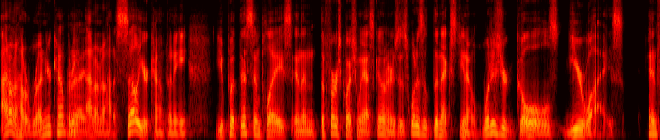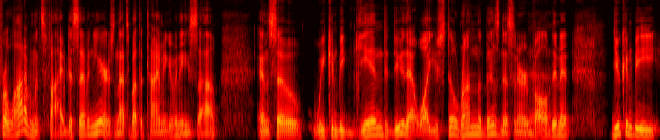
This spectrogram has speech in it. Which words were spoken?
I don't know how to run your company. Right. I don't know how to sell your company." You put this in place, and then the first question we ask owners is, "What is the next? You know, what is your goals year wise?" And for a lot of them, it's five to seven years, and that's about the timing of an ESOP. And so we can begin to do that while you still run the business and are involved yeah. in it. You can be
